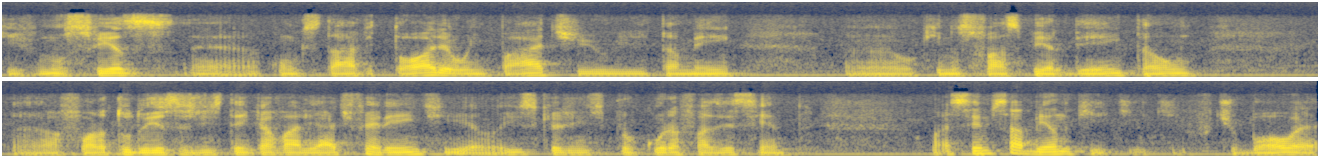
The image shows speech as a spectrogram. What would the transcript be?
que nos fez é, conquistar a vitória, o empate e também uh, o que nos faz perder. Então, uh, fora tudo isso, a gente tem que avaliar diferente e é isso que a gente procura fazer sempre. Mas sempre sabendo que, que, que futebol é,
